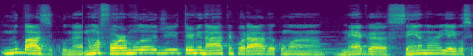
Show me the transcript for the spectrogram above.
no básico, né? Numa fórmula de terminar a temporada com uma mega cena e aí você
